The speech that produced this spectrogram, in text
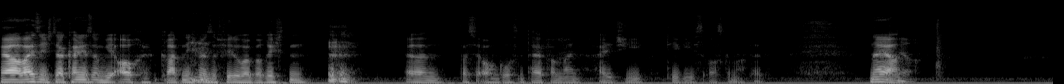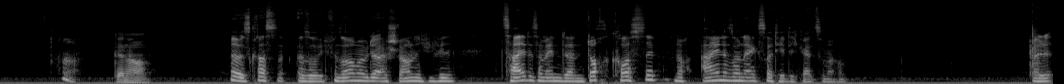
ja, weiß nicht, da kann ich jetzt irgendwie auch gerade nicht mehr so viel darüber berichten, ähm, was ja auch einen großen Teil von meinen IG-TVs ausgemacht hat. Naja. Ja. Huh. Genau. Ja, das ist krass. Also ich finde es auch immer wieder erstaunlich, wie viel Zeit es am Ende dann doch kostet, noch eine so eine Extra-Tätigkeit zu machen. Weil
